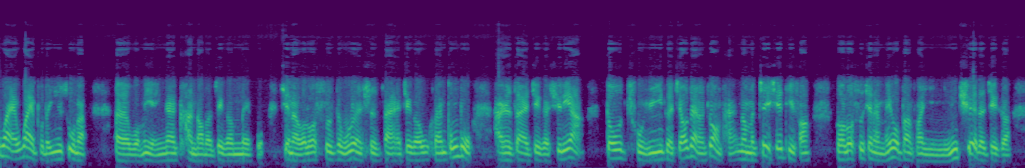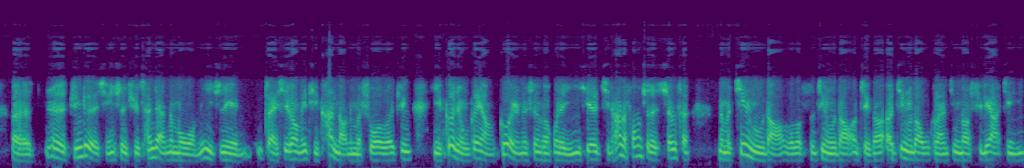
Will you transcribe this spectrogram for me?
外外部的因素呢？呃，我们也应该看到了这个美国现在俄罗斯无论是在这个乌克兰东部还是在这个叙利亚。都处于一个交战的状态，那么这些地方俄罗斯现在没有办法以明确的这个呃呃军队的形式去参战。那么我们一直也在西方媒体看到，那么说俄军以各种各样个人的身份或者以一些其他的方式的身份，那么进入到俄罗斯，进入到这个呃进入到乌克兰，进入到叙利亚进行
